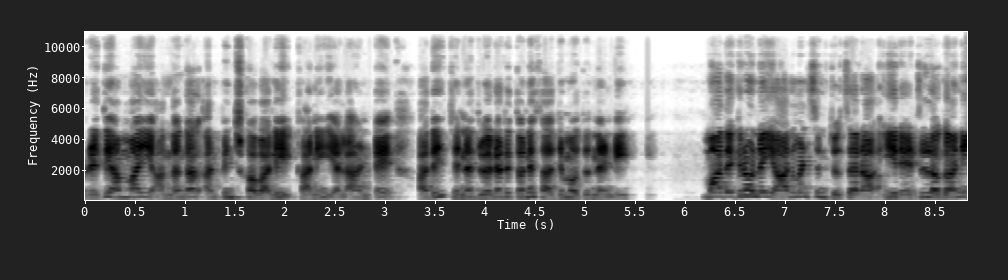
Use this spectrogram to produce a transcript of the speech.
ప్రతి అమ్మాయి అందంగా అనిపించుకోవాలి కానీ ఎలా అంటే అది చిన్న జ్యువెలరీతోనే సాధ్యమవుతుందండి. మా దగ్గర ఉన్న ఈ ఆర్నమెంట్స్ని చూసారా? ఈ రేట్లలో కానీ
